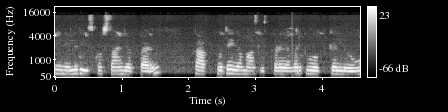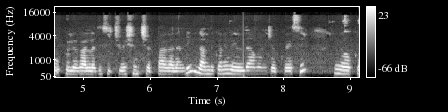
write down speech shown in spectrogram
నేను వెళ్ళి తీసుకొస్తా అని చెప్పాడు. కాకపోతే ఇక మాకు ఇక్కడ ఎవరికి ఓపికలు లేవు. పిల్లగాళ్ళది సిచ్యువేషన్ చెప్పా కదండి. ఇక అందుకని వెళ్దామని చెప్పేసి ఇంకా ఒక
